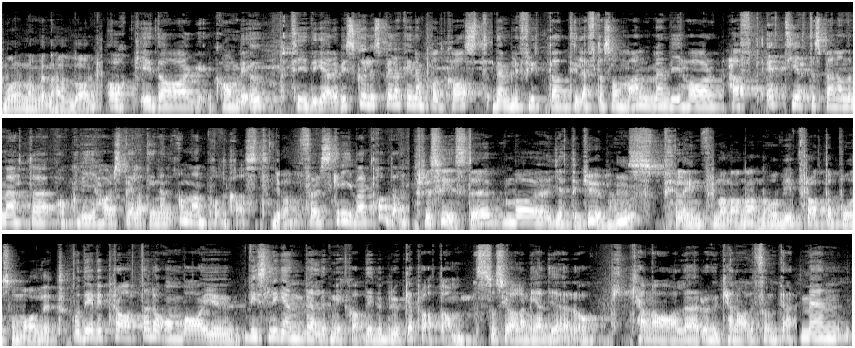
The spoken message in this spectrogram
Imorgon har vi en halvdag. och idag kom vi upp tidigare. Vi skulle spelat in en podcast. Den blev flyttad till efter sommaren, men vi har haft ett jättespännande möte och vi har spelat in en annan podcast Ja. för Skrivarpodden. Precis, det var jättekul att spela in för någon annan. Och vi pratar på som vanligt. Och det vi pratade om var ju visserligen väldigt mycket av det vi brukar prata om. Sociala medier och kanaler och hur kanaler funkar. Men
